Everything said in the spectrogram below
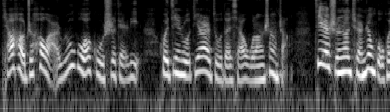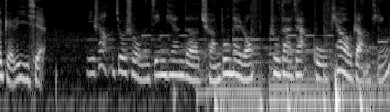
调好之后啊，如果股市给力，会进入第二组的小五浪上涨，届时呢权重股会给力一些。以上就是我们今天的全部内容，祝大家股票涨停。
